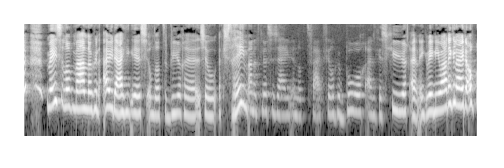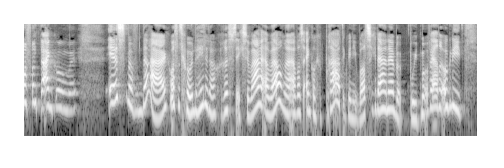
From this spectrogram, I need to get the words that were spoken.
meestal op maandag een uitdaging is. Omdat de buren zo extreem aan het klussen zijn. En dat vaak veel geboor en geschuur. En ik weet niet waar de geluiden allemaal vandaan komen is. Maar vandaag was het gewoon de hele dag rustig. Ze waren er wel, maar er was enkel gepraat. Ik weet niet wat ze gedaan hebben. Boeit me verder ook niet.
